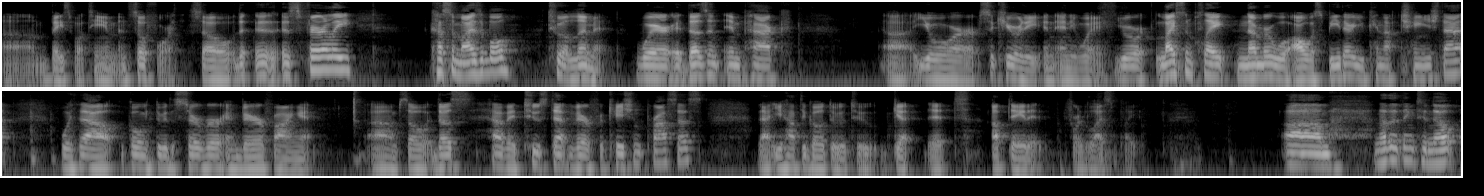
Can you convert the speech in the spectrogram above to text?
um, baseball team, and so forth. So it's fairly customizable to a limit where it doesn't impact uh, your security in any way. Your license plate number will always be there. You cannot change that without going through the server and verifying it. Um, so it does have a two-step verification process that you have to go through to get it updated for the license plate. Um, another thing to note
